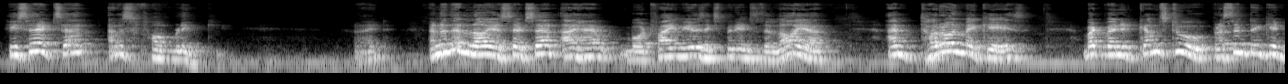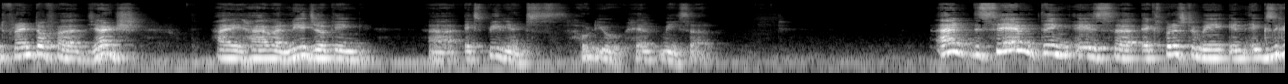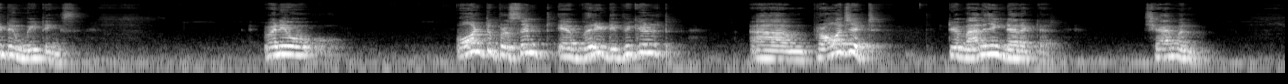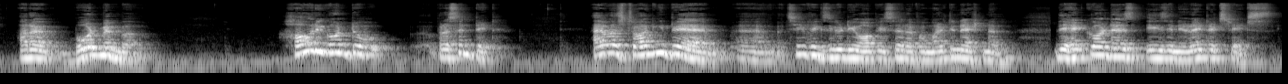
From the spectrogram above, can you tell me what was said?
He said, Sir, I was fumbling. Right? Another lawyer said, Sir, I have about five years experience as a lawyer. I'm thorough in my case, but when it comes to presenting in front of a judge, I have a knee-jerking uh, experience. How do you help me, sir? And the same thing is uh, expressed to me in executive meetings. When you want to present a very difficult um, project to a managing director, chairman, or a board member, how are you going to present it? I was talking to a um, chief executive officer of a multinational. The headquarters is in United States.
